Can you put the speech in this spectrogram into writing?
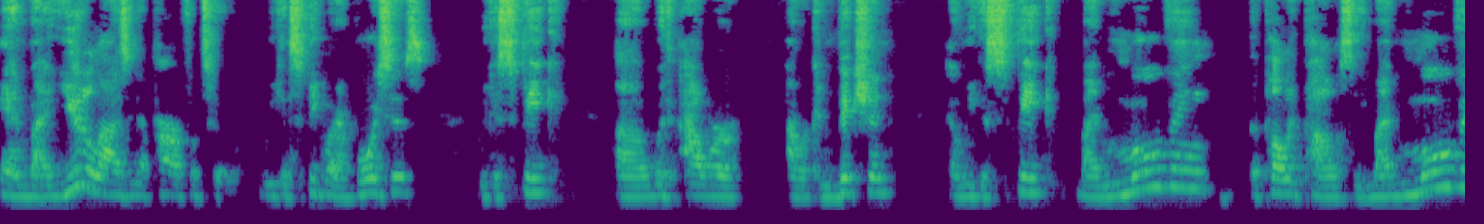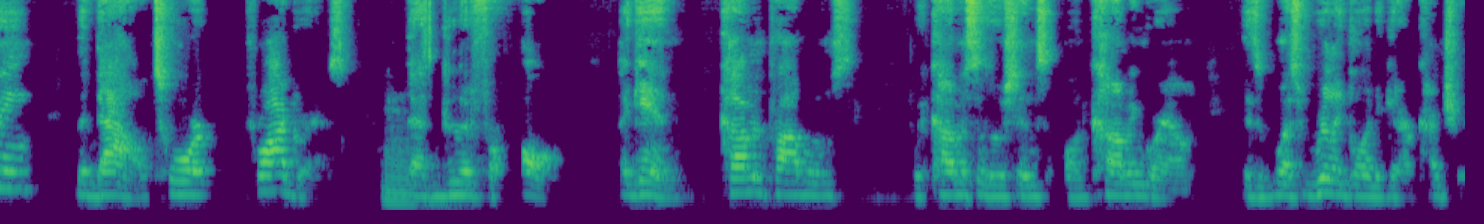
And by utilizing that powerful tool, we can speak with our voices, we can speak uh, with our our conviction, and we can speak by moving the public policy, by moving the dial toward progress mm. that's good for all. Again, common problems with common solutions on common ground is what's really going to get our country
